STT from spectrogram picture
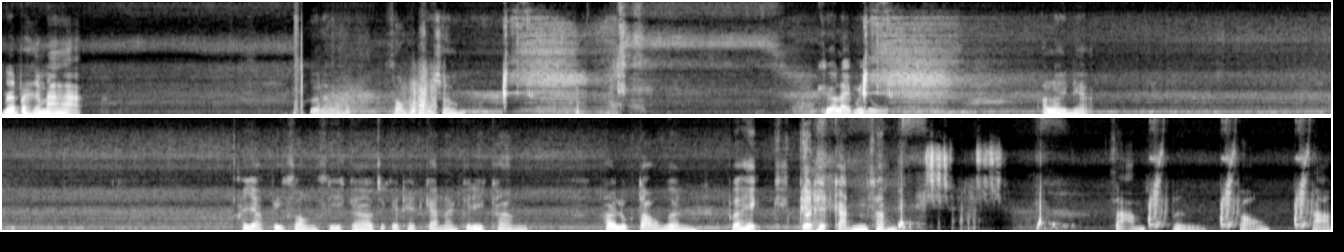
เลื่อนไปข้างหน้า คืออะไรวะสองสี่ช่อง คืออะไรไม่รู้ อะไรเนี่ย ขยับปีกสองสี่เก้าจะเกิดเหตุการณ์นั้นขึ้นอีกครั้ง ทอยลูกเต่าเงิน เพื่อให้เกิดเหตุการณ์ซ้ำสามหนึ่งสองสาม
